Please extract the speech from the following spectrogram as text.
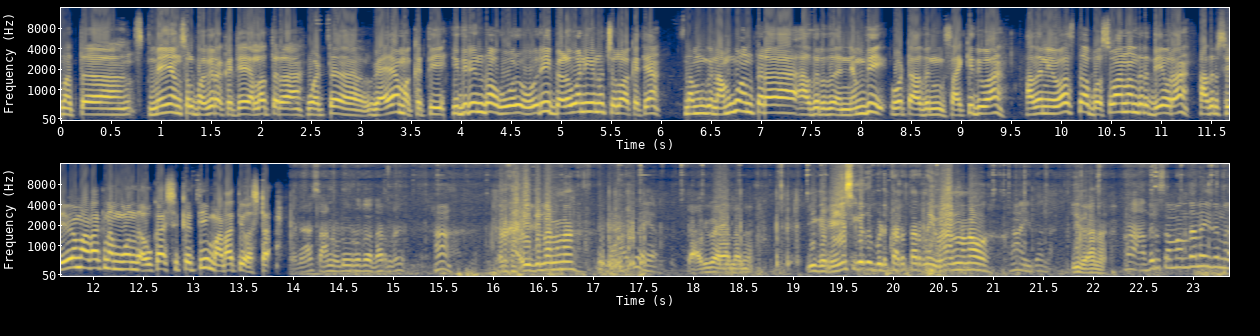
ಮತ್ತ ಮೇ ಒಂದ್ ಸ್ವಲ್ಪ ಹಗರ್ ಆಕತ್ಯ? ಎಲ್ಲಾ ತರ ಒಟ್ಟ ವ್ಯಾಯಾಮ ಆಕತಿ ಇದರಿಂದ ಹೋರಿ ಬೆಳವಣಿಗೆನು ಚಲೋ ಆಕತ್ಯಾ? ನಮ್ಗ ನಮಗೂ ಒಂಥರ ಅದ್ರದ ನೆಮ್ಮದಿ ಒಟ್ಟ ಅದನ್ನ ಸಾಕಿದಿವ. ಅದನ್ನ ವ್ಯವಸ್ಥೆ ಬಸವಾನಂದ್ರ ದೇವ್ರ. ಅದ್ರ ಸೇವೆ ಮಾಡಾಕ ನಮ್ಗೊಂದು ಅವಕಾಶ ಸಿಕ್ಕತಿ ಮಾಡಾತೀವಿ ಅಷ್ಟ. ಸಣ್ಣ ಹುಡುಗರು ಅದಾರನ ಹಾ. ಯಾರಿಗೂ ಈಗ ರೇಸ್ಗೆ ಅದು ಬಿಡ್ತಾ ಇರ್ತಾರ ಇವನ್ನ ನಾವು. ಹಾ ಇದಲ್ಲ ಇದಾನ. ಅದ್ರ ಸಂಬಂಧನ ಇದನ್ನ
